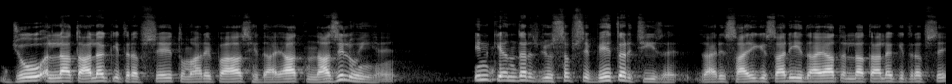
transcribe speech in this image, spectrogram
جو اللہ تعالیٰ کی طرف سے تمہارے پاس ہدایات نازل ہوئی ہیں ان کے اندر جو سب سے بہتر چیز ہے، ظاہر ساری کی ساری ہدایات اللہ تعالیٰ کی طرف سے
